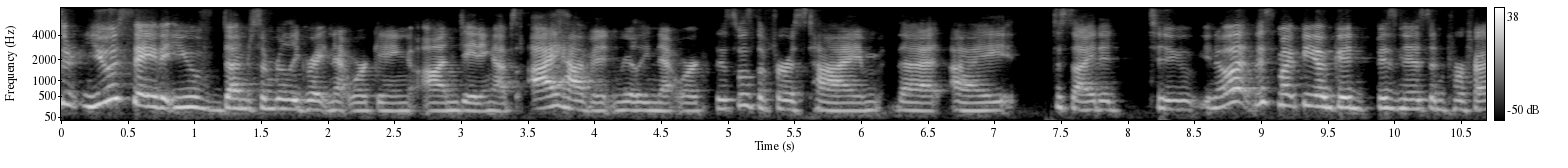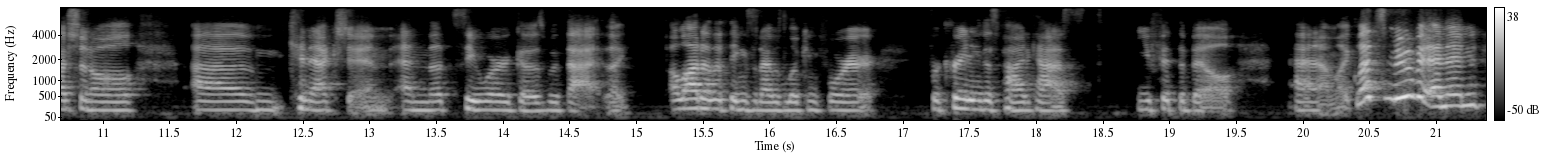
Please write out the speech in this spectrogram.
so you say that you've done some really great networking on dating apps. I haven't really networked. This was the first time that I decided to, you know what, this might be a good business and professional um, connection. And let's see where it goes with that. Like a lot of the things that I was looking for for creating this podcast, you fit the bill. And I'm like, let's move it. And then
